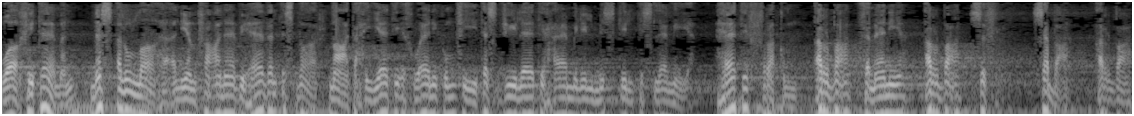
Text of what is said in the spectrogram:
وختاما نسأل الله أن ينفعنا بهذا الإصدار مع تحيات إخوانكم في تسجيلات حامل المسك الإسلامية. هاتف رقم أربعة ثمانية أربعة صفر سبعة أربعة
